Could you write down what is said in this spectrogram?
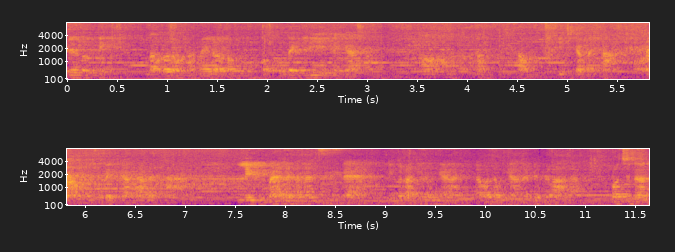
เรื่องรถติดเราก็ต้องทำให้เราต้องต้องเร่งรีบในการทำเอ่อทำทำกิจกรรมต่างๆของเราไม่ว่าจะเป็นการทานอาหารหรือแม้แต่กระทั่งสิ่งแดดหรือเวลาที่ทำงานแล้วก็ทำงานไม่เป็นเวลาแล้วเพราะฉะนั้น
